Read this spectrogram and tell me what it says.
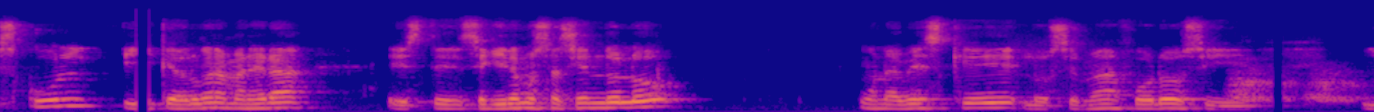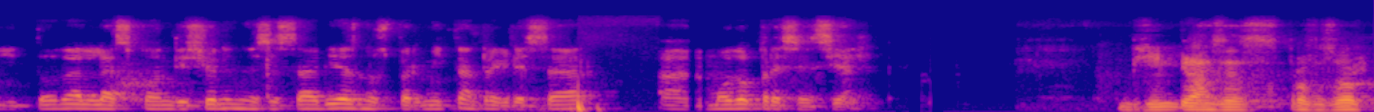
School y que de alguna manera este, seguiremos haciéndolo una vez que los semáforos y, y todas las condiciones necesarias nos permitan regresar a modo presencial. Bien, gracias, profesor.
